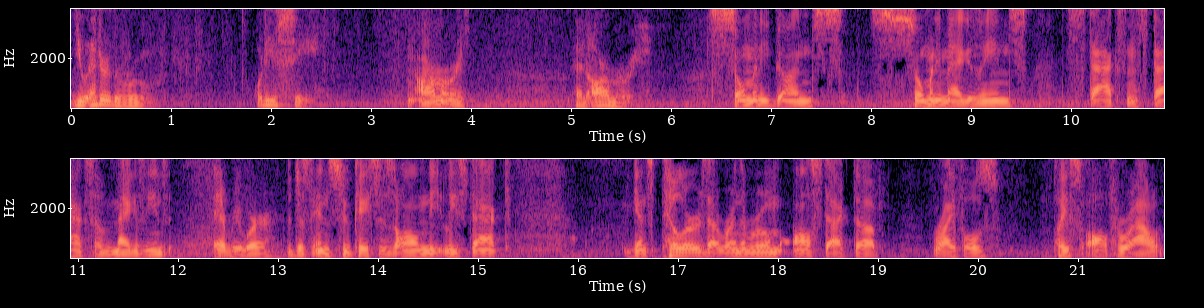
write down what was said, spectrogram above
You enter the room. What do you see? An armory, An armory. so many guns, so many magazines, stacks and stacks of magazines everywhere, just in suitcases, all neatly stacked against pillars that were in the room, all stacked up, rifles placed all throughout,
